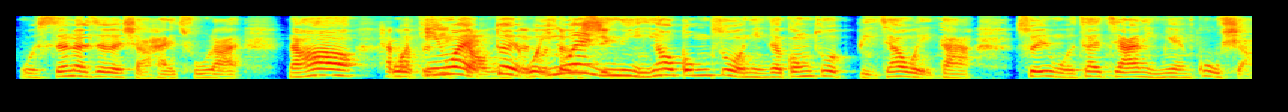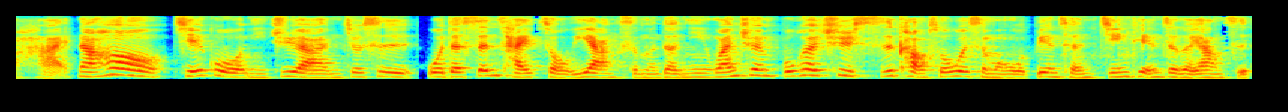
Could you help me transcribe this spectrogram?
我生了这个小孩出来，然后我因为对我因为你要工作，你的工作比较伟大，所以我在家里面顾小孩，然后结果你居然就是我的身材走样什么的，你完全不会去思考说为什么我变成今天这个样子，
